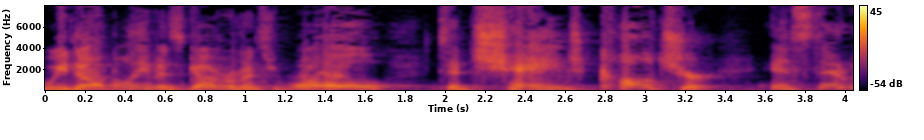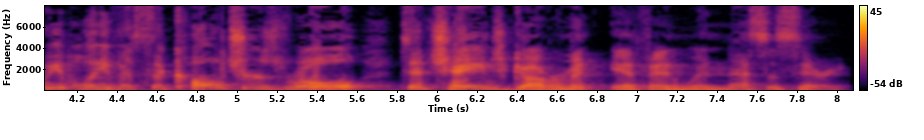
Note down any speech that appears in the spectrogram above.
We don't believe it's government's role to change culture. Instead, we believe it's the culture's role to change government if and when necessary.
